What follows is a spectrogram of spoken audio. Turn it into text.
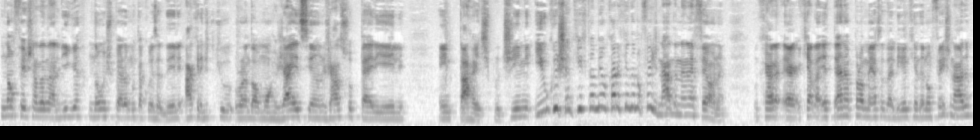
não fez nada na liga, não espero muita coisa dele. Acredito que o Randall Moore já esse ano já supere ele em targets pro time. E o Christian Kirk também é um cara que ainda não fez nada na NFL, né? O cara é aquela eterna promessa da liga que ainda não fez nada.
